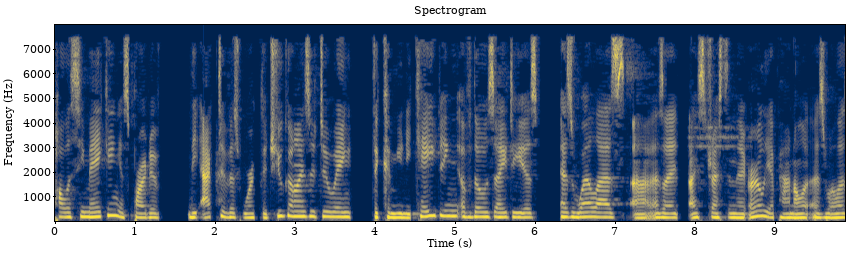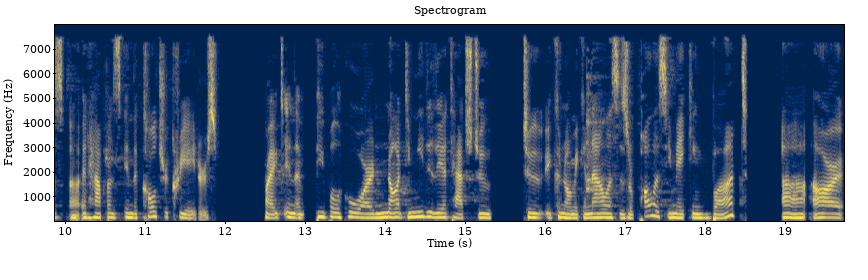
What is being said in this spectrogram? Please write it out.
policymaking, as part of the activist work that you guys are doing the communicating of those ideas as well as, uh, as I, I, stressed in the earlier panel, as well as uh, it happens in the culture creators right? In the people who are not immediately attached to, to economic analysis or policy making, but uh, are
